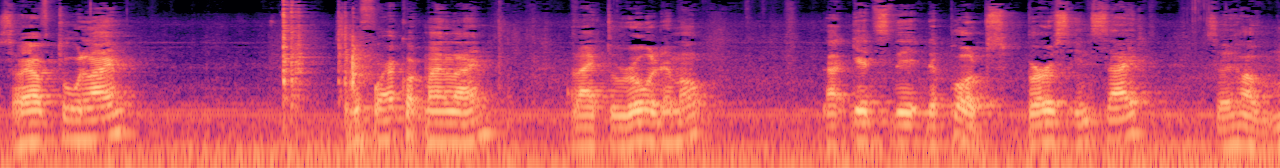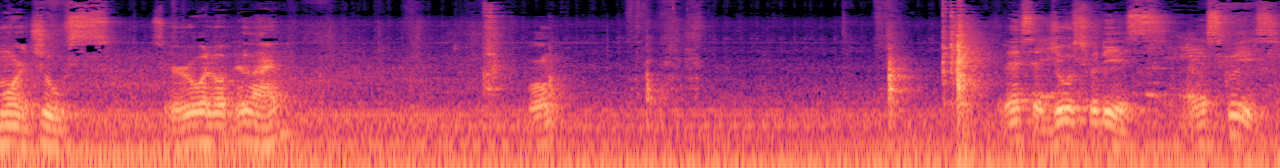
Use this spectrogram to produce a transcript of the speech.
So I have two lime. So before I cut my lime, I like to roll them out. That gets the, the pulps burst inside, so you have more juice. So you roll out the lime. Boom. There's a juice for this. And squeeze.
